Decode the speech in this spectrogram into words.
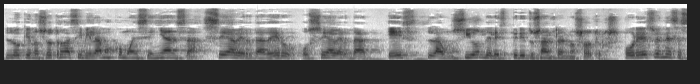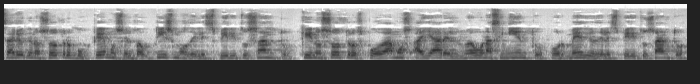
lo que nosotros asimilamos como enseñanza, sea verdadero o sea verdad, es la unción del Espíritu Santo en nosotros. Por eso es necesario que nosotros busquemos el bautismo del Espíritu Santo, que nosotros podamos hallar el nuevo nacimiento por medio del Espíritu Santo,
